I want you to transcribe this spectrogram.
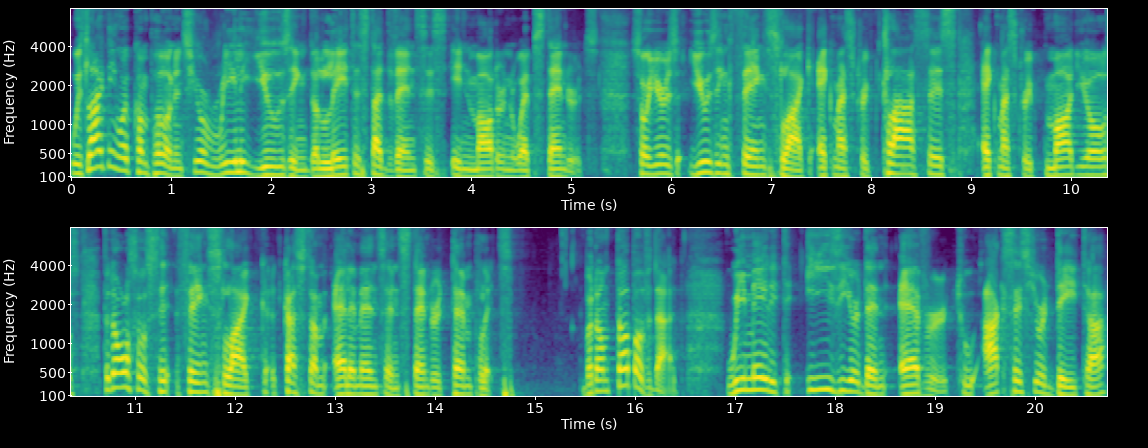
With Lightning Web Components, you're really using the latest advances in modern web standards. So you're using things like ECMAScript classes, ECMAScript modules, but also things like custom elements and standard templates. But on top of that, we made it easier than ever to access your data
